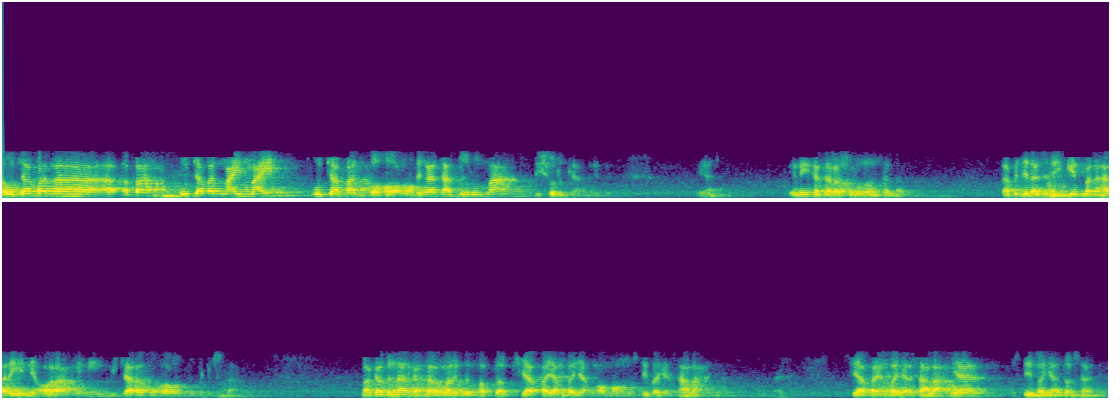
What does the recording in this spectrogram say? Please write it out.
ucapan uh, apa, ucapan main-main, ucapan bohong dengan satu rumah di surga. Gitu. Ya, ini kata Rasulullah SAW. Tapi tidak sedikit pada hari ini orang ini bicara bohong untuk berdusta. Maka benar kata Umar bin Khattab, siapa yang banyak ngomong mesti banyak salahnya. Siapa yang banyak salahnya mesti banyak dosanya.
